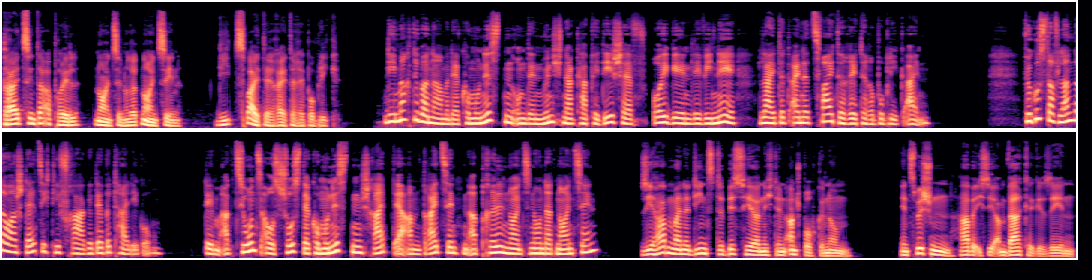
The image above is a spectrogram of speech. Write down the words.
13. April 1919. Die zweite Räterepublik. Die Machtübernahme der Kommunisten um den Münchner KPD-Chef Eugen Levinet leitet eine zweite Räterepublik ein. Für Gustav Landauer stellt sich die Frage der Beteiligung. Dem Aktionsausschuss der Kommunisten schreibt er am 13. April 1919 Sie haben meine Dienste bisher nicht in Anspruch genommen. Inzwischen habe ich sie am Werke gesehen,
